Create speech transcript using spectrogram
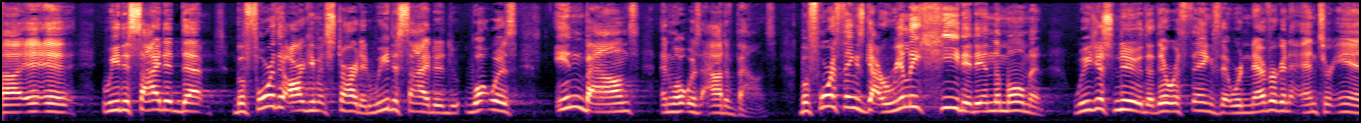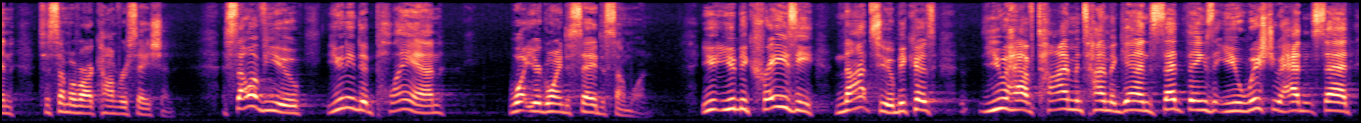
Uh, it, it, we decided that before the argument started, we decided what was in bounds and what was out of bounds. Before things got really heated in the moment, we just knew that there were things that were never going to enter in to some of our conversation. Some of you, you need to plan what you're going to say to someone. You, would be crazy not to because you have time and time again said things that you wish you hadn't said,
